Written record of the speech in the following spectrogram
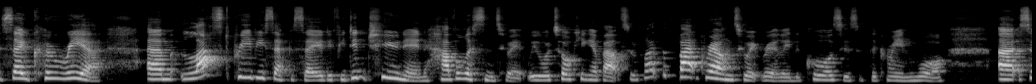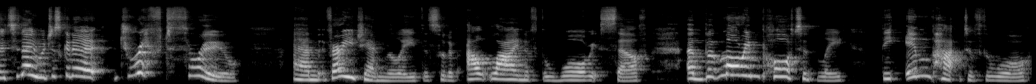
so Korea. Um, last previous episode, if you didn't tune in, have a listen to it. We were talking about sort of like the background to it, really, the causes of the Korean War. Uh, so today we're just going to drift through um, very generally the sort of outline of the war itself, um, but more importantly, the impact of the war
